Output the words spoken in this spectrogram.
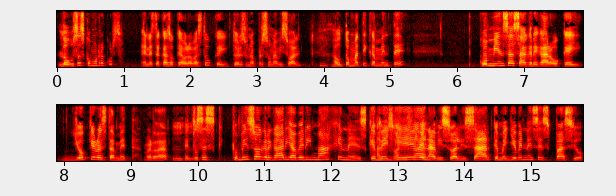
lo usas como un recurso. En este caso que hablabas tú, que tú eres una persona visual, automáticamente comienzas a agregar, ok, yo quiero esta meta, ¿verdad? Entonces comienzo a agregar y a ver imágenes que me lleven a visualizar, que me lleven ese espacio,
